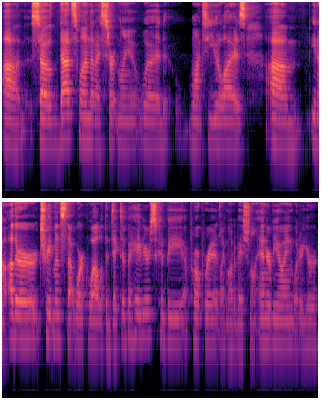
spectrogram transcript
Um, so that's one that I certainly would want to utilize. Um, you know, other treatments that work well with addictive behaviors could be appropriate, like motivational interviewing. What are your,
